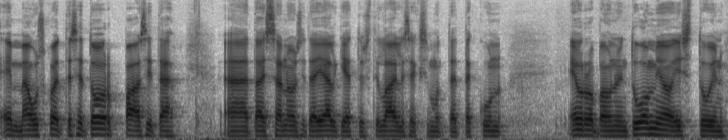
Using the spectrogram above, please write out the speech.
en mä usko, että se torppaa sitä tai sanoo sitä jälkijättöisesti lailliseksi, mutta että kun Euroopan unionin tuomioistuin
